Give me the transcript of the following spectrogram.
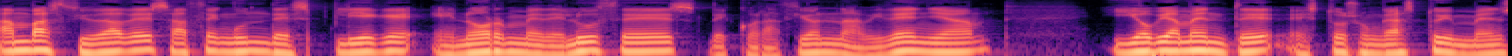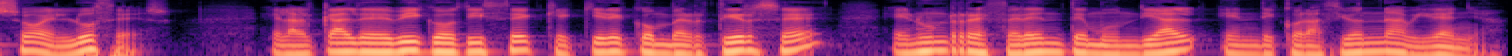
Ambas ciudades hacen un despliegue enorme de luces, decoración navideña, y obviamente esto es un gasto inmenso en luces. El alcalde de Vigo dice que quiere convertirse en un referente mundial en decoración navideña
